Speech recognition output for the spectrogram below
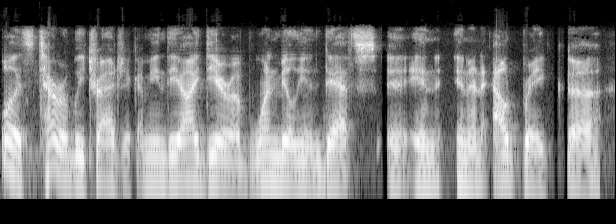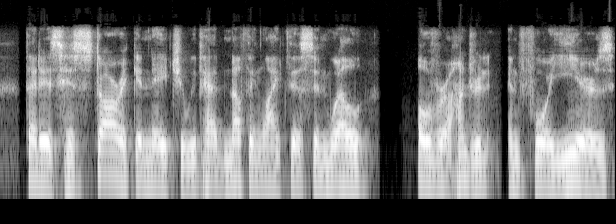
Well, it's terribly tragic. I mean, the idea of 1 million deaths in, in an outbreak uh, that is historic in nature. We've had nothing like this in well over 104 years.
